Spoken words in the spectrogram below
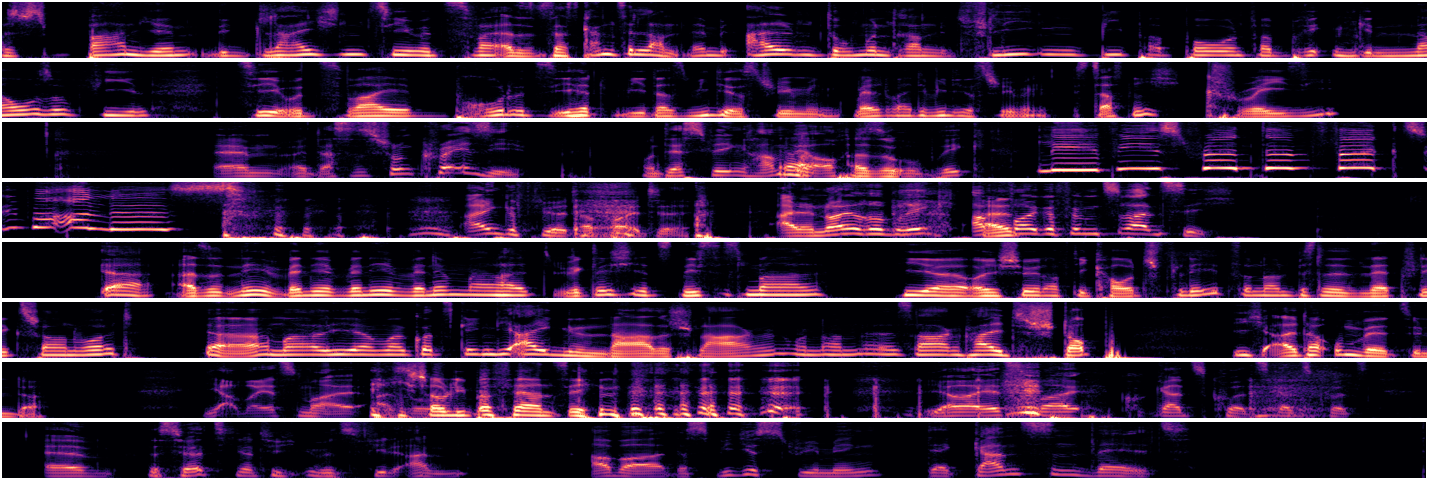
Spanien den gleichen CO2, also das ganze Land, ne, mit allem drum und dran, mit Fliegen, Pipapo und Fabriken genauso viel CO2 produziert wie das Videostreaming, weltweite Videostreaming. Ist das nicht crazy? Ähm, das ist schon crazy. Und deswegen haben Ja, wir auch diese also- Rubrik Levi's Random Facts über alles eingeführt ab heute. Eine neue Rubrik ab Also- Folge 25. Ja, also nee, wenn ihr, wenn ihr, wenn ihr mal halt wirklich jetzt nächstes Mal hier euch schön auf die Couch fleht, sondern ein bisschen Netflix schauen wollt, ja, mal hier mal kurz gegen die eigene Nase schlagen und dann äh, sagen, halt, stopp, ich alter Umweltsünder. Ja, aber jetzt mal, ich also, schau lieber Fernsehen. ja, aber jetzt mal ganz kurz, ganz kurz. Ähm, das hört sich natürlich übelst viel an, aber das Videostreaming der ganzen Welt,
